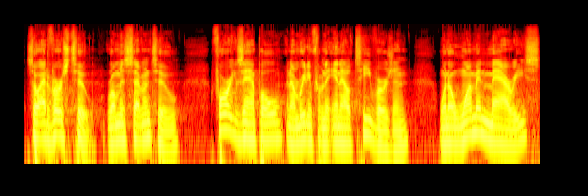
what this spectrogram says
So at verse 2, Romans 7 2, for example, and I'm reading from the NLT version, when a woman marries,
